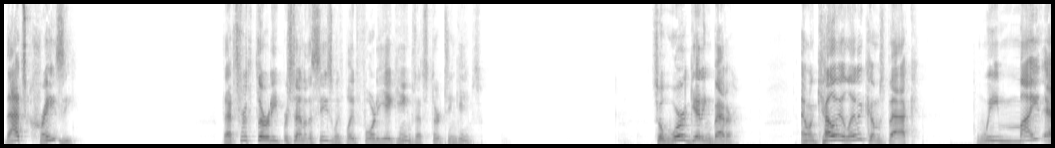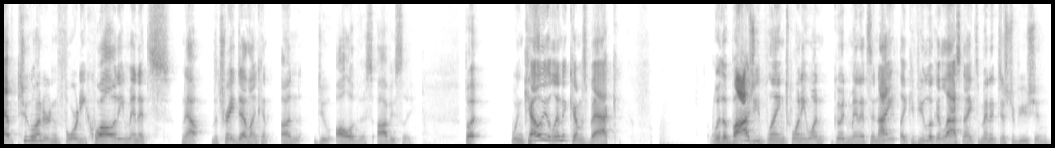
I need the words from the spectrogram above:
That's crazy. That's for 30% of the season. We've played 48 games. That's 13 games. So we're getting better. And when Kelly Olynyk comes back, we might have 240 quality minutes. Now, the trade deadline can undo all of this, obviously. But when Kelly Olynyk comes back, with Agbaji playing 21 good minutes a night, like if you look at last night's minute distribution,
